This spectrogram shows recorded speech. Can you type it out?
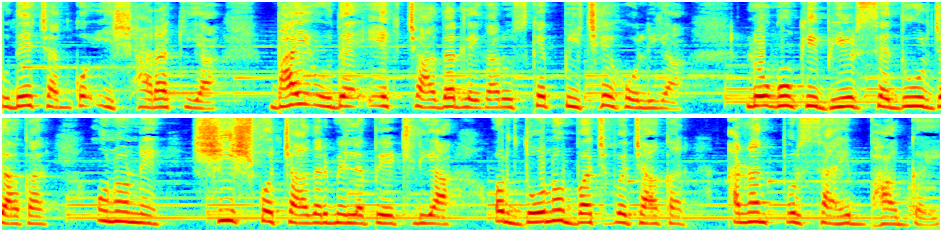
उदय चंद को इशारा किया। भाई उदय एक चादर लेकर उसके पीछे हो लिया। लोगों की भीड़ से दूर जाकर उन्होंने शीश को चादर में लपेट लिया और दोनों बच बचाकर अनंतपुर साहिब भाग गए।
